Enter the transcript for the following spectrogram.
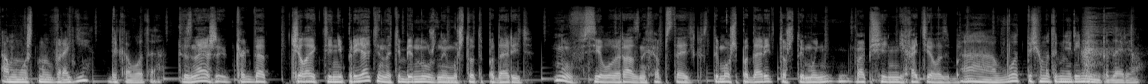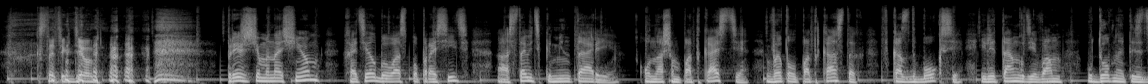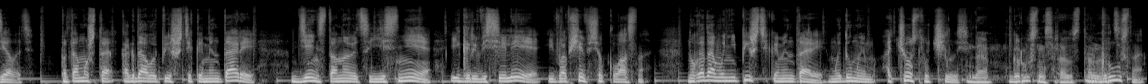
А может, мы враги для кого-то? Ты знаешь, когда человек тебе неприятен, а тебе нужно ему что-то подарить, ну, в силу разных обстоятельств, ты можешь подарить то, что ему вообще не хотелось бы. А, вот почему ты мне ремень подарил. Кстати, где он? Прежде чем мы начнем, хотел бы вас попросить оставить комментарии о нашем подкасте в Apple подкастах, в Кастбоксе или там, где вам удобно это сделать. Потому что, когда вы пишете комментарий, день становится яснее, игры веселее и вообще все классно. Но когда вы не пишете комментарии, мы думаем, а что случилось? Да, грустно сразу становится. Грустно.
